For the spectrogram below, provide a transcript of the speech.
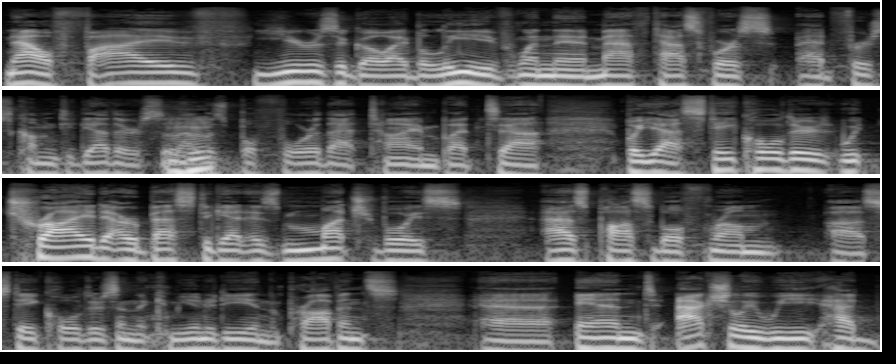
now five years ago, I believe, when the math task force had first come together. So that was before that time. But uh, but yeah, stakeholders. We tried our best to get as much voice as possible from uh, stakeholders in the community in the province. Uh, and actually, we had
